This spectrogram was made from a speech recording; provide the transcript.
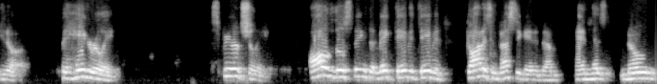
you know, behaviorally, spiritually, all of those things that make David David, God has investigated them and has known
